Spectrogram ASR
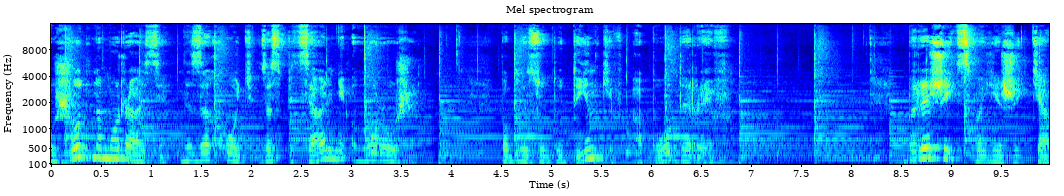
У жодному разі не заходь за спеціальні огорожі поблизу будинків або дерев. Бережіть своє життя.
